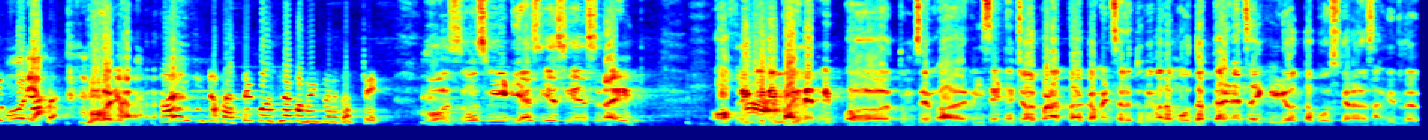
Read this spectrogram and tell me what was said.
मी मोरया. तुमच्या- मोरया. सर, मी तुमच्या प्रत्येक पोस्टला कमेंट करत असते. ओ so sweet yes yes yes right of lately मी पाहिलेत. मी अं, तुमचे रिसेंट ह्याच्यावर पण आता कमेंट्स आले. तुम्ही मला मोदक करण्याचा एक व्हिडिओ आता पोस्ट करायला सांगितलं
